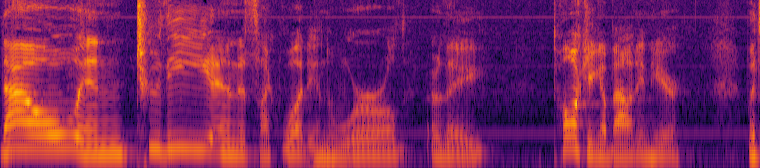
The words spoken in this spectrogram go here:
thou, and to thee. And it's like, what in the world are they talking about in here. But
